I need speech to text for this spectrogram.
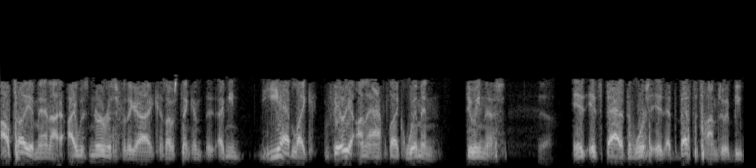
I'll tell you, man, I, I was nervous for the guy because I was thinking. I mean, he had like very unathletic women doing this. Yeah. It, it's bad at the worst. It, at the best of times, it would be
